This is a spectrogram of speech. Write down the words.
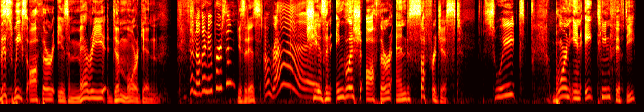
This week's author is Mary De Morgan. Is another new person? Yes, it is. All right. She is an English author and suffragist. sweet. Born in 1850,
